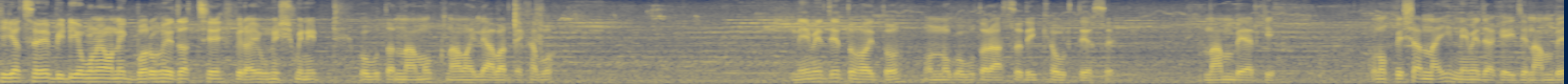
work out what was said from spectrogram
ঠিক আছে, ভিডিও মনে অনেক বড় হয়ে যাচ্ছে, প্রায় উনিশ মিনিট। কবুতর নামুক, নামাইলে আবার দেখাবো। নেমে যেত হয়তো, অন্য কবুতর আছে, দেখা উঠতে আছে। নামবে আর কি। কোনো প্রেশার নাই, নেমে যাকে, এই যে নামবে।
